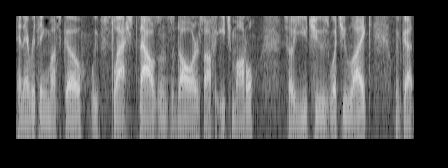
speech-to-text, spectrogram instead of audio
and everything must go. We've slashed thousands of dollars off of each model. So you choose what you like. We've got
